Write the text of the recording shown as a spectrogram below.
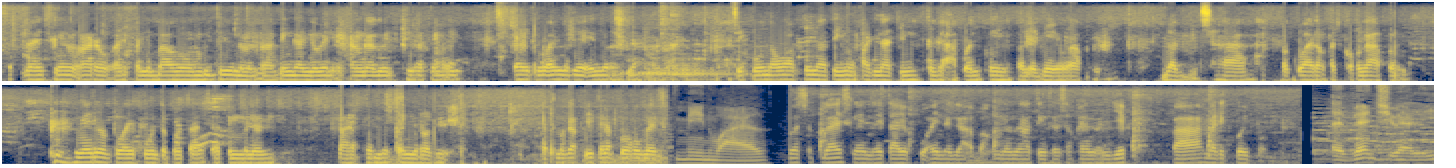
Guys, ngayong araw ay panibagong video naman natin gagawin at ang gagawin po natin ay tayo po ay mag-enroll na. Kasi po nakuha po natin yung card natin kagahapon kung napanood niyo yung aking vlog sa pagkuha ng card ko kagahapon. Ngayon po ay pumunta po tayo sa ating manan para po mag-enroll. At mag-update na po ako guys Meanwhile, What's up guys? Ngayon ay tayo po ay nag-aabang na nating sasakyan ng jeep pa Malikboy po. eventually,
